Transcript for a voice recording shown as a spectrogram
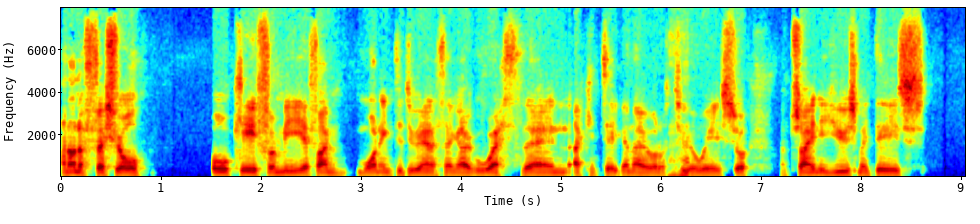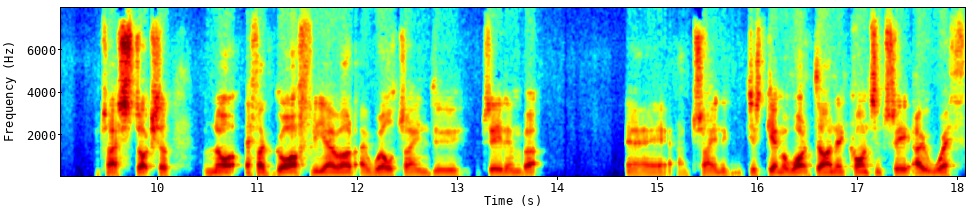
an unofficial okay for me if I'm wanting to do anything out with then I can take an hour or mm-hmm. two away so I'm trying to use my days I'm trying to structure I'm not if I've got a free hour I will try and do trading but uh, I'm trying to just get my work done and concentrate out with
